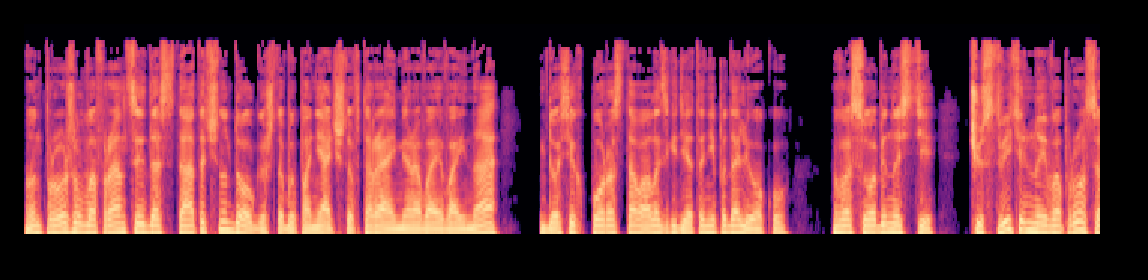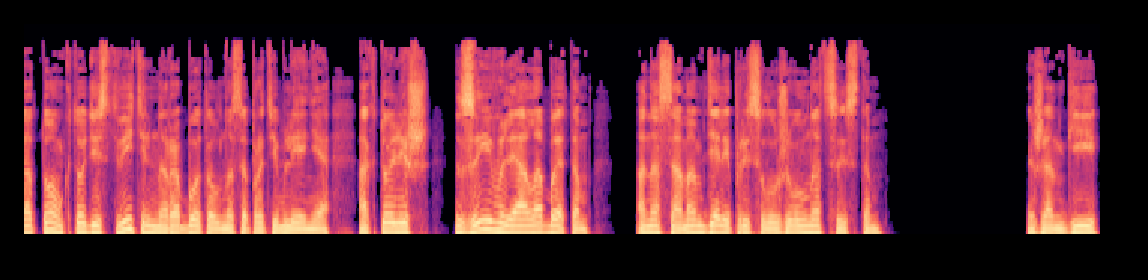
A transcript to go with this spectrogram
Он прожил во Франции достаточно долго, чтобы понять, что Вторая мировая война до сих пор оставалась где-то неподалеку. В особенности чувствительные вопросы о том, кто действительно работал на сопротивление, а кто лишь заявлял об этом, а на самом деле прислуживал нацистам. Жанги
